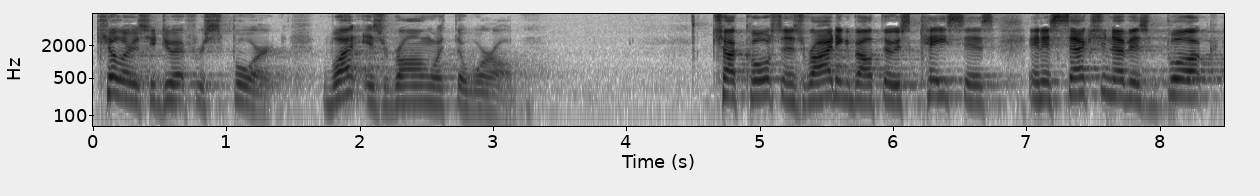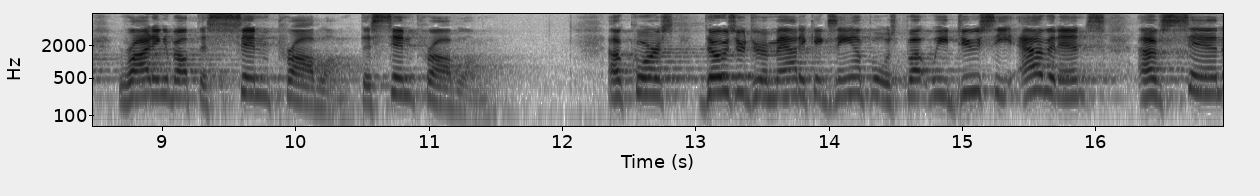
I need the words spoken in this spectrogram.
killers who do it for sport. What is wrong with the world? Chuck Colson is writing about those cases in a section of his book, writing about the sin problem. The sin problem. Of course, those are dramatic examples, but we do see evidence of sin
